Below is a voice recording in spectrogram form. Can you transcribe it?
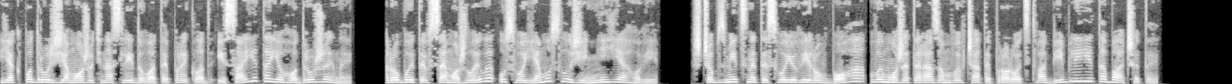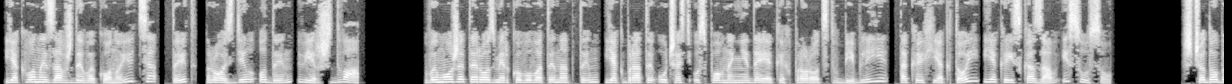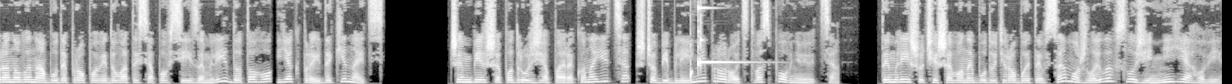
Як подружжя можуть наслідувати приклад Ісаї та його дружини, робити все можливе у своєму служінні Єгові. Щоб зміцнити свою віру в Бога, ви можете разом вивчати пророцтва Біблії та бачити, як вони завжди виконуються, Тит, розділ 1, вірш 2. Ви можете розмірковувати над тим, як брати участь у сповненні деяких пророцтв Біблії, таких як той, який сказав Ісусу. Що добра новина буде проповідуватися по всій землі до того, як прийде кінець. Чим більше подружжя переконається, що біблійні пророцтва сповнюються, тим рішучіше вони будуть робити все можливе в служінні Єгові.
